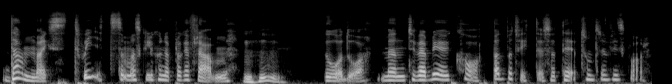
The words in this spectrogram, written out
Danmarks-tweet som man skulle kunna plocka fram mm då och då. Men tyvärr blev jag ju kapad på Twitter så det, jag tror inte den finns kvar.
